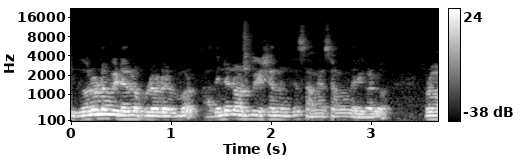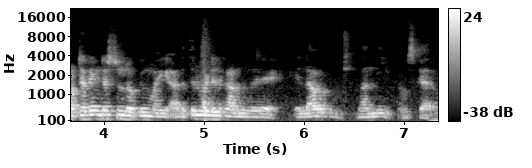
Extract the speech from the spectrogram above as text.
ഇതുപോലുള്ള വീഡിയോകൾ അപ്ലോഡ് ചെയ്യുമ്പോൾ അതിന്റെ നോട്ടിഫിക്കേഷൻ നിങ്ങൾക്ക് സമയസമയം വരികയുള്ളൂ. അപ്പോൾ മറ്റൊരു ഇൻട്രസ്റ്റിംഗ് ടോപ്പിക്കുമായി അടുത്തൊരു വീഡിയോയിൽ കാണുന്നവരെ എല്ലാവർക്കും നന്ദി നമസ്കാരം.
